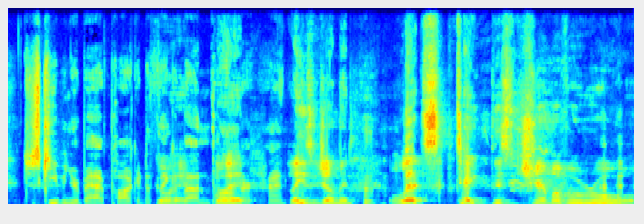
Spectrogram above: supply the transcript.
just keep in your back pocket to Go think ahead. about and Go ponder. ahead. Right? Ladies and gentlemen, let's take this gem of a rule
